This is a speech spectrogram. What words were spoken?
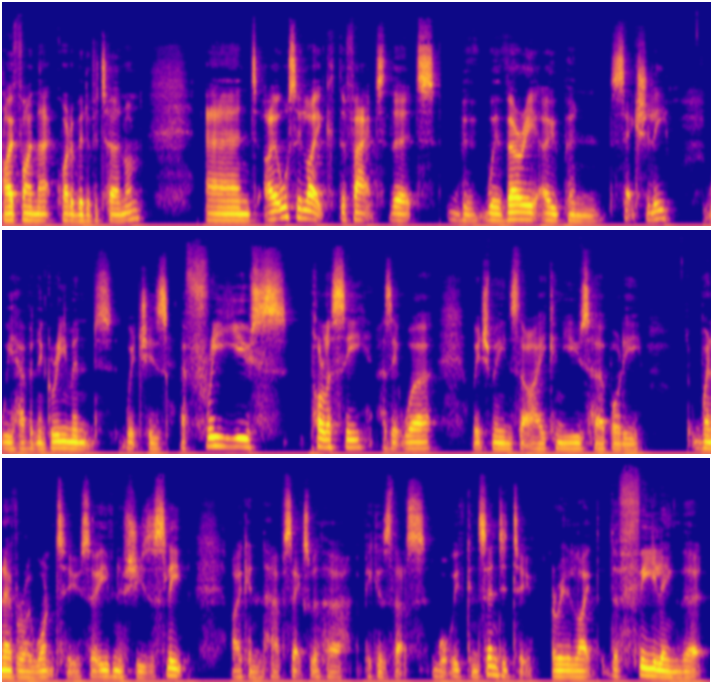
I find that quite a bit of a turn on. And I also like the fact that we're very open sexually. We have an agreement which is a free use policy, as it were, which means that I can use her body whenever I want to. So even if she's asleep, I can have sex with her because that's what we've consented to. I really like the feeling that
